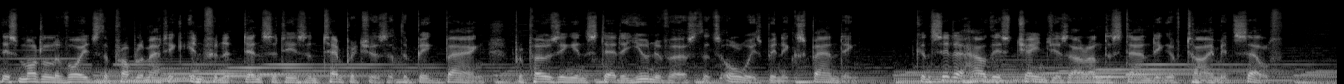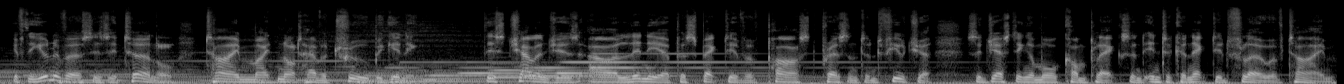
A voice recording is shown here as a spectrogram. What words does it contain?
This model avoids the problematic infinite densities and temperatures at the Big Bang, proposing instead a universe that's always been expanding. Consider how this changes our understanding of time itself. If the universe is eternal, time might not have a true beginning. This challenges our linear perspective of past, present and future, suggesting a more complex and interconnected flow of time.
